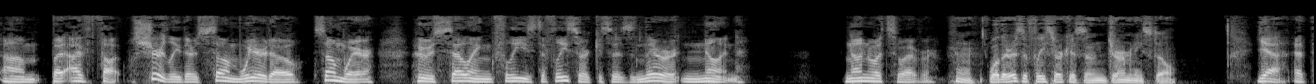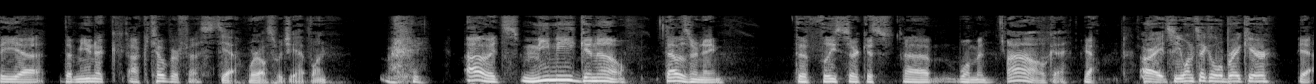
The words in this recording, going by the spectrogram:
Um, but I've thought, well, surely there's some weirdo somewhere who's selling fleas to flea circuses, and there are none. None whatsoever. Hmm. Well, there is a flea circus in Germany still. Yeah, at the, uh, the Munich Oktoberfest. Yeah, where else would you have one? Right. Oh, it's Mimi Garneau. That was her name. The flea circus, uh, woman. Oh, okay. Yeah. All right, so you want to take a little break here? Yeah.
